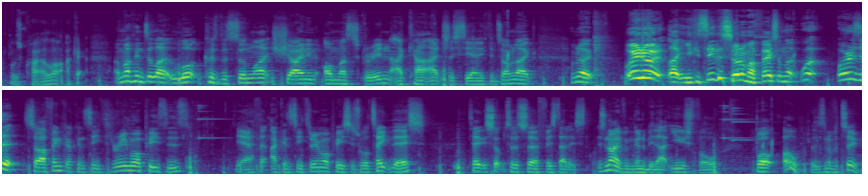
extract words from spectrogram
It was quite a lot. Okay. I'm having to like look because the sunlight's shining on my screen. I can't actually see anything. So I'm like, I'm like, what are you doing? Like you can see the sun on my face. I'm like, what? Where is it? So I think I can see three more pieces. Yeah, I can see three more pieces. We'll take this, take this up to the surface. That it's it's not even going to be that useful. But oh, there's another two.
